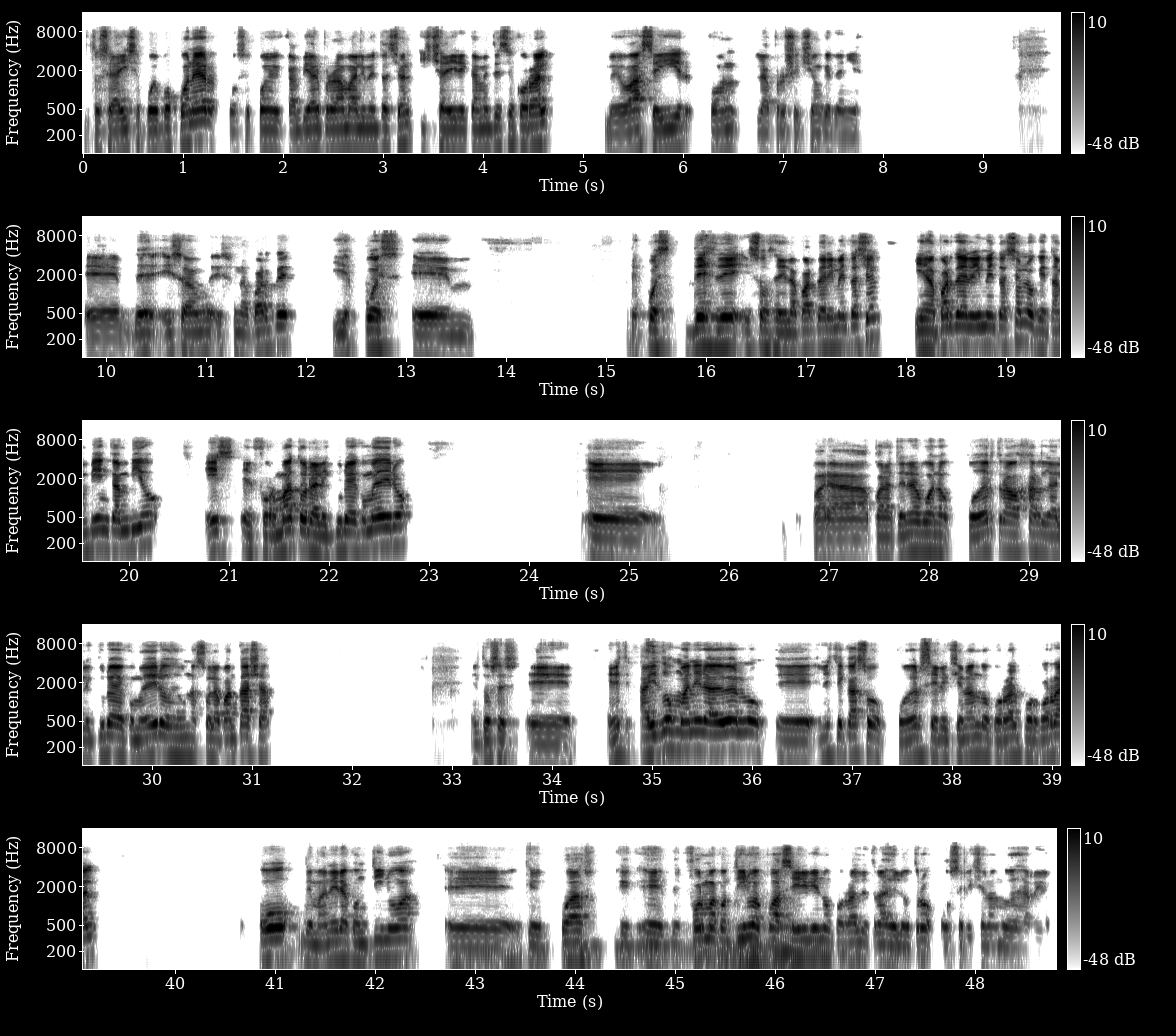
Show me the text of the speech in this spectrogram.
entonces ahí se puede posponer o se puede cambiar el programa de alimentación y ya directamente ese corral me va a seguir con la proyección que tenía. Eh, esa es una parte. Y después, eh, después, desde esos de la parte de alimentación, y en la parte de alimentación lo que también cambió es el formato de la lectura de comedero. Eh, para, para tener, bueno, poder trabajar la lectura de comederos de una sola pantalla. Entonces, eh, este, hay dos maneras de verlo. Eh, en este caso, poder seleccionando corral por corral o de manera continua, que puedas, de forma continua puedas seguir viendo un corral detrás del otro o seleccionando desde arriba.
